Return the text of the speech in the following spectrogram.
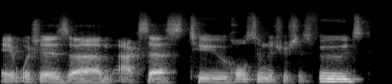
it, which is um, access to wholesome nutritious foods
